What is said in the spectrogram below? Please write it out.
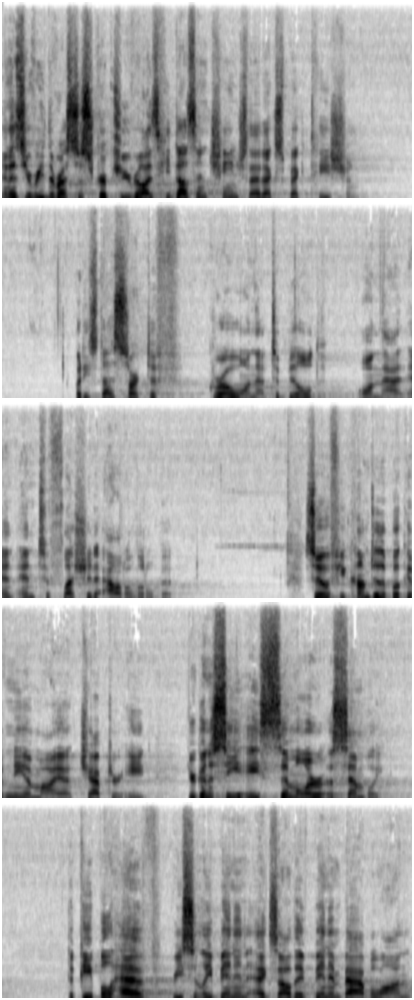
And as you read the rest of Scripture, you realize he doesn't change that expectation. But he does start to f- grow on that, to build on that, and, and to flesh it out a little bit. So if you come to the book of Nehemiah, chapter 8, you're going to see a similar assembly. The people have recently been in exile, they've been in Babylon,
